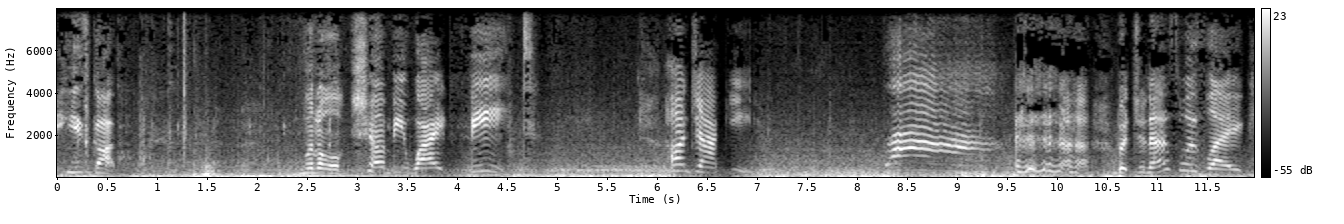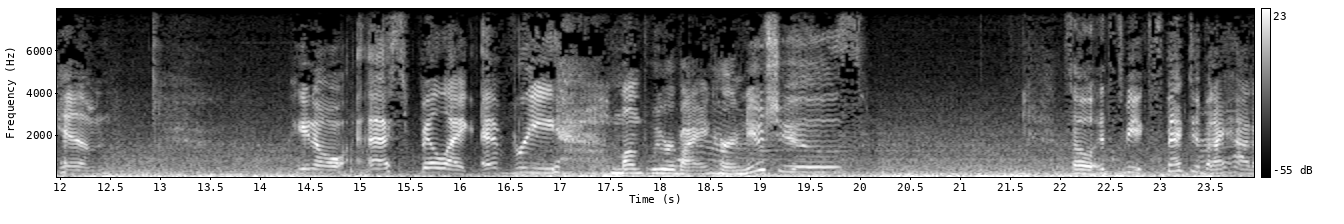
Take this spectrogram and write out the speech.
He's got little chubby white feet. Huh, Jackie? Wow. but Jenness was like him. You know, I feel like every month we were buying her new shoes. So it's to be expected, but I had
